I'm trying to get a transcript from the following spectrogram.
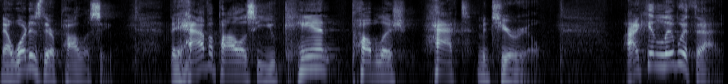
Now, what is their policy? They have a policy you can't publish hacked material. I can live with that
